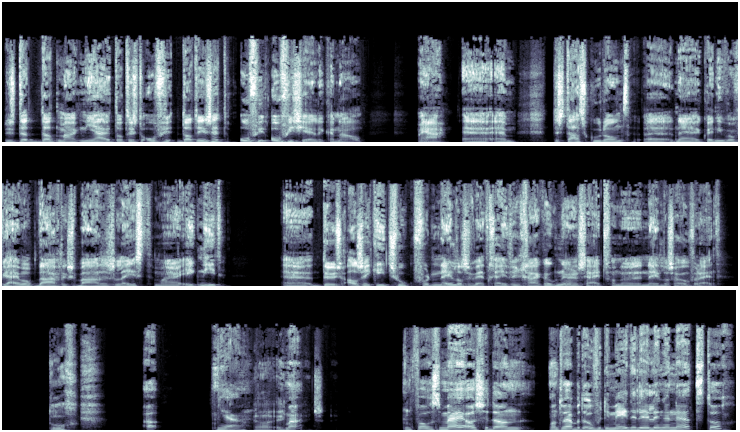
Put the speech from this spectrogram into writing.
Dus dat, dat maakt niet uit. Dat is, de dat is het offi- officiële kanaal. Maar ja, eh, ehm, de staatscourant, eh, nou ja, ik weet niet of jij hem op dagelijkse basis leest, maar ik niet. Dus als ik iets zoek voor de Nederlandse wetgeving, ga ik ook naar een site van de Nederlandse overheid. Toch? Ja. Ja, eens, Maar- eens. Volgens mij als je dan... Want we hebben het over die mededelingen net, toch?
